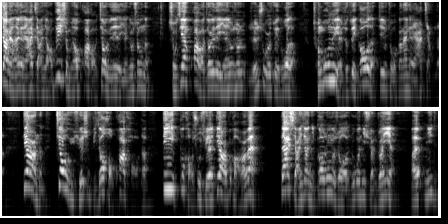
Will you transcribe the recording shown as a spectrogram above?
下面来给大家讲一讲为什么要跨考教育类的研究生呢？首先，跨考教育类研究生人数是最多的，成功率也是最高的，这就是我刚才给大家讲的。第二呢，教育学是比较好跨考的。第一，不考数学；第二，不考二外。大家想一想，你高中的时候，如果你选专业，哎，你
